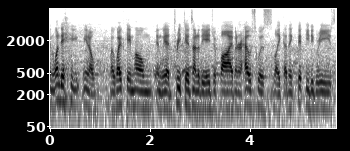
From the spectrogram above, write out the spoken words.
And one day, you know, my wife came home and we had three kids under the age of five and our house was like, I think 50 degrees.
